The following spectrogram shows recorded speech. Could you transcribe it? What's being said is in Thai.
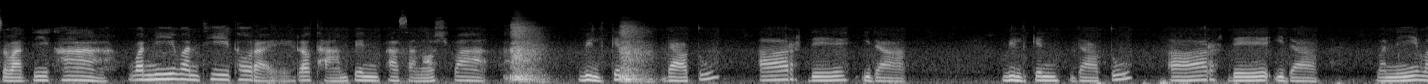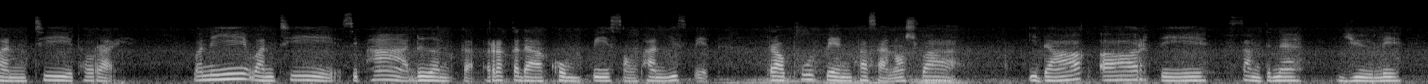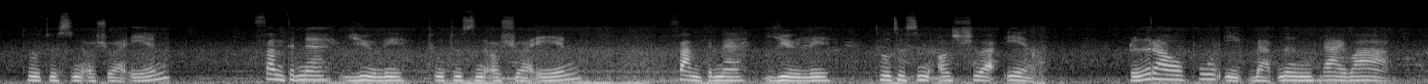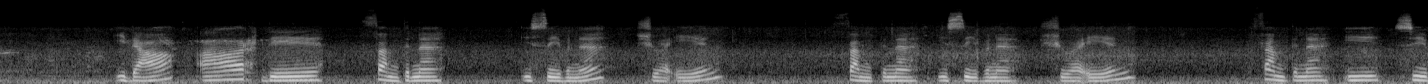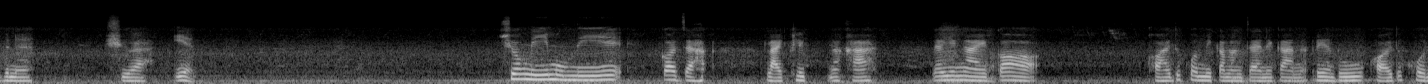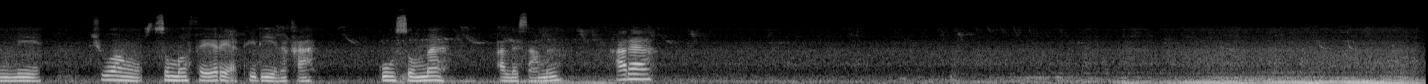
สวัสดีค่ะ วันนี้วันที่เท่าไหร่ เราถามเป็นภาษานอชว่า Vilken dato är det idag Vilken dato är det idag วันนี้วันที่เท่าไหร่ วันนี้วันที่ 15 เดือนกรกฎาคมปี 2021 เราพูดเป็นภาษานอชว่า Idag är det 15 juli 2021 15ยูลี2021 15ยูลี2021หรือเราพูดอีกแบบหนึ่งได้ว่า i d a g er det 15 i 7 21 15 i 7 21 15 i 7 21 เอียด ช่วงนี้มุมนี้ก็จะหลายคลิปนะคะ แล้วยังไงก็ขอให้ทุกคนมีกำลังใจในการเรียนรู้ ขอให้ทุกคนมีช่วงซุมเมอร์เฟเรียที่ดีนะคะ กูซุมมาอัลเลซามมันฮาระ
